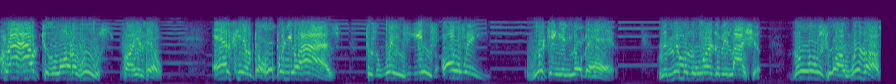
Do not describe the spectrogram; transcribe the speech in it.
cry out to the Lord of hosts for his help. Ask him to open your eyes to the way he is always working in your behalf. Remember the words of Elisha. Those who are with us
